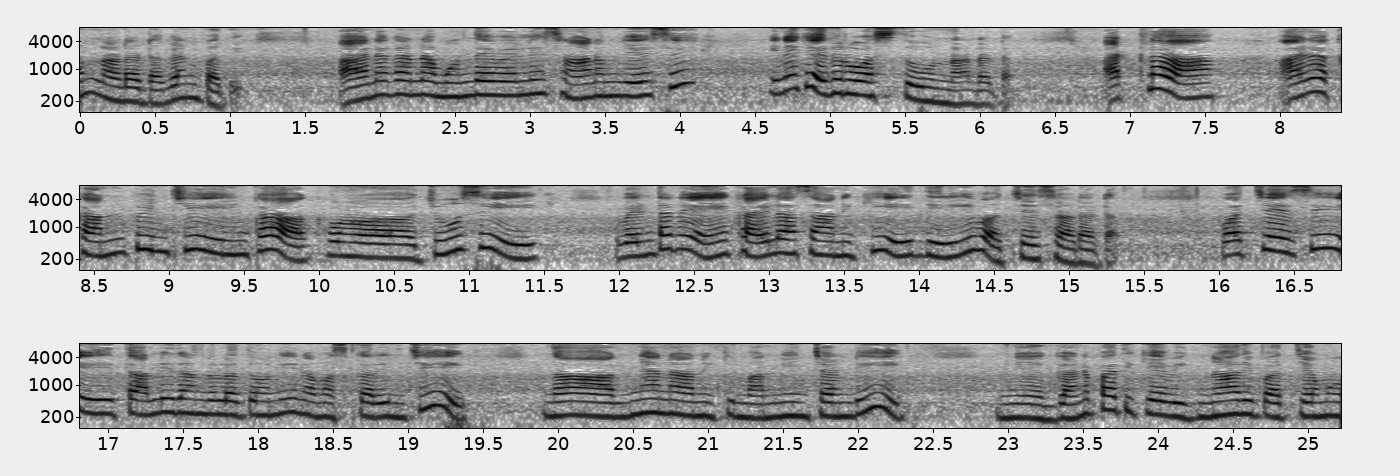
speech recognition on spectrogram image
ఉన్నాడట గణపతి. ఆయనకన్నా ముందే వెళ్ళి స్నానం చేసి ఈయనకి ఎదురు వస్తూ ఉన్నాడట. అట్లా ఆయన కనిపించి ఇంకా చూసి వెంటనే కైలాసానికి తిరిగి వచ్చేసాడట వచ్చేసి తల్లిదండ్రులతోని నమస్కరించి నా అజ్ఞానానికి మన్నించండి గణపతికే విఘ్నాధిపత్యము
